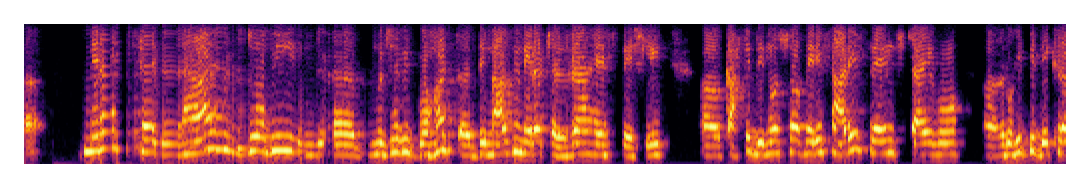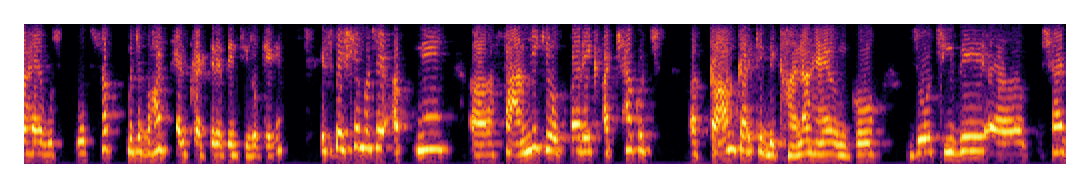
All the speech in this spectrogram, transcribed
अ, मेरा फ़िलहाल जो भी अ, मुझे भी बहुत दिमाग में मेरा चल रहा है स्पेशली काफ़ी दिनों से और मेरे सारे फ्रेंड्स चाहे वो रोहित भी देख रहा है उस- वो सब मुझे बहुत हेल्प करते रहते हैं इन चीज़ों के लिए। स्पेशली मुझे अपने फैमिली के ऊपर एक अच्छा कुछ काम करके दिखाना है उनको जो चीज़ें शायद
